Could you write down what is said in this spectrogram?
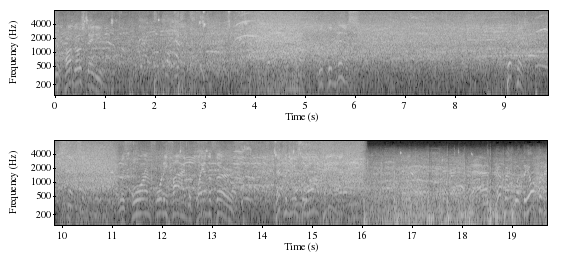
Chicago Stadium. With the miss. Pippen sticks it. With 4 and 45 to play in the third. Pippen used the offhand. And Pippen with the opening.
